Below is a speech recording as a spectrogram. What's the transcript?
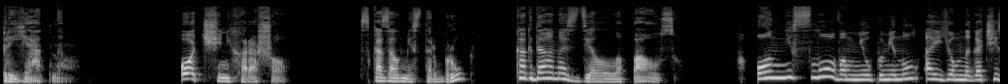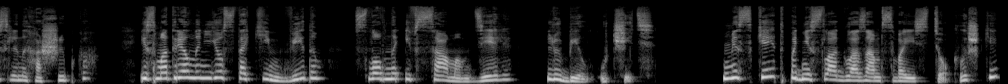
приятным. «Очень хорошо», — сказал мистер Брук, когда она сделала паузу. Он ни словом не упомянул о ее многочисленных ошибках и смотрел на нее с таким видом, словно и в самом деле любил учить. Мисс Кейт поднесла к глазам свои стеклышки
